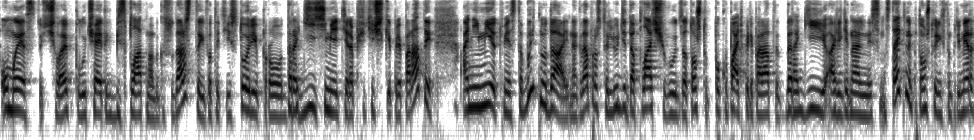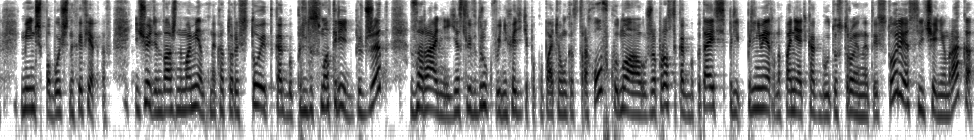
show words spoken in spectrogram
ОМС, то есть человек получает их бесплатно от государства, и вот эти истории про дорогие химиотерапевтические препараты, они имеют место быть, ну да, иногда просто люди доплачивают за то, чтобы покупать препараты дорогие, оригинальные, самостоятельные, потому что у них, например, меньше побочных эффектов. Еще один важный момент, на который стоит как бы предусмотреть бюджет заранее, если вдруг вы не хотите покупать онкостраховку, ну а уже просто как бы пытаетесь при- примерно понять, как будет устроена эта история с лечением рака,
